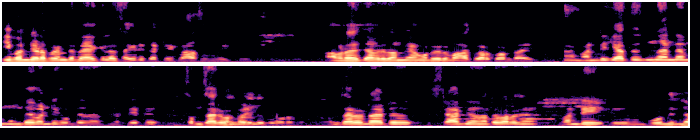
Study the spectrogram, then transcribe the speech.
ഈ വണ്ടിയുടെ ഫ്രണ്ട് ബാക്കിലെ സൈഡിൽ തട്ടി ഗ്ലാസ് പോയി. അവിടെ വെച്ച് അവർ തമ്മി അങ്ങോട്ട് ഒരു വാക്ക് തർക്കം ഉണ്ടായി. വണ്ടിക്കകത്ത് ഇന്ന് തന്നെ മുമ്പേ വണ്ടി കൊണ്ട് നിർത്തിയിട്ട് സംസാരം ഉണ്ടായി. സംസാരം ഉണ്ടായിട്ട് സ്റ്റാൻഡ് വന്നിട്ട് പറഞ്ഞ് വണ്ടി പോകുന്നില്ല.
